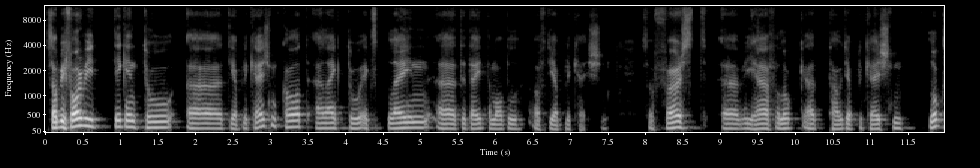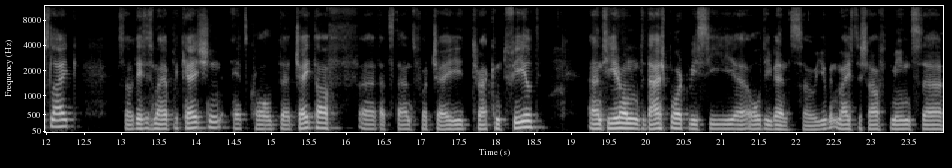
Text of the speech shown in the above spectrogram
So before we dig into uh, the application code, I like to explain uh, the data model of the application. So first, uh, we have a look at how the application looks like. So this is my application. It's called uh, JTAF. Uh, that stands for J Track and Field. And here on the dashboard, we see uh, all the events. So Jugendmeisterschaft means uh,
